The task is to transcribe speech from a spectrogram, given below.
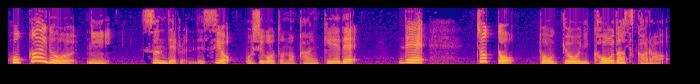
北海道に住んでるんですよ。お仕事の関係で。で、ちょっと東京に顔出すから、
